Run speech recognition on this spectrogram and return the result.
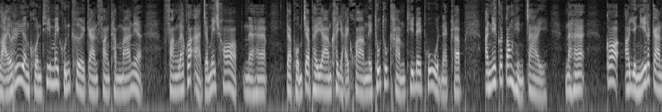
หลายเรื่องคนที่ไม่คุ้นเคยการฟังธรรมะเนี่ย ฟังแล้วก็อาจจะไม่ชอบนะฮะ แต่ผมจะพยายามขยายความในทุกๆคำที่ได้พูดนะครับ อันนี้ก็ต้องเห็นใจนะฮะก็เอาอย่างนี้ละกัน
